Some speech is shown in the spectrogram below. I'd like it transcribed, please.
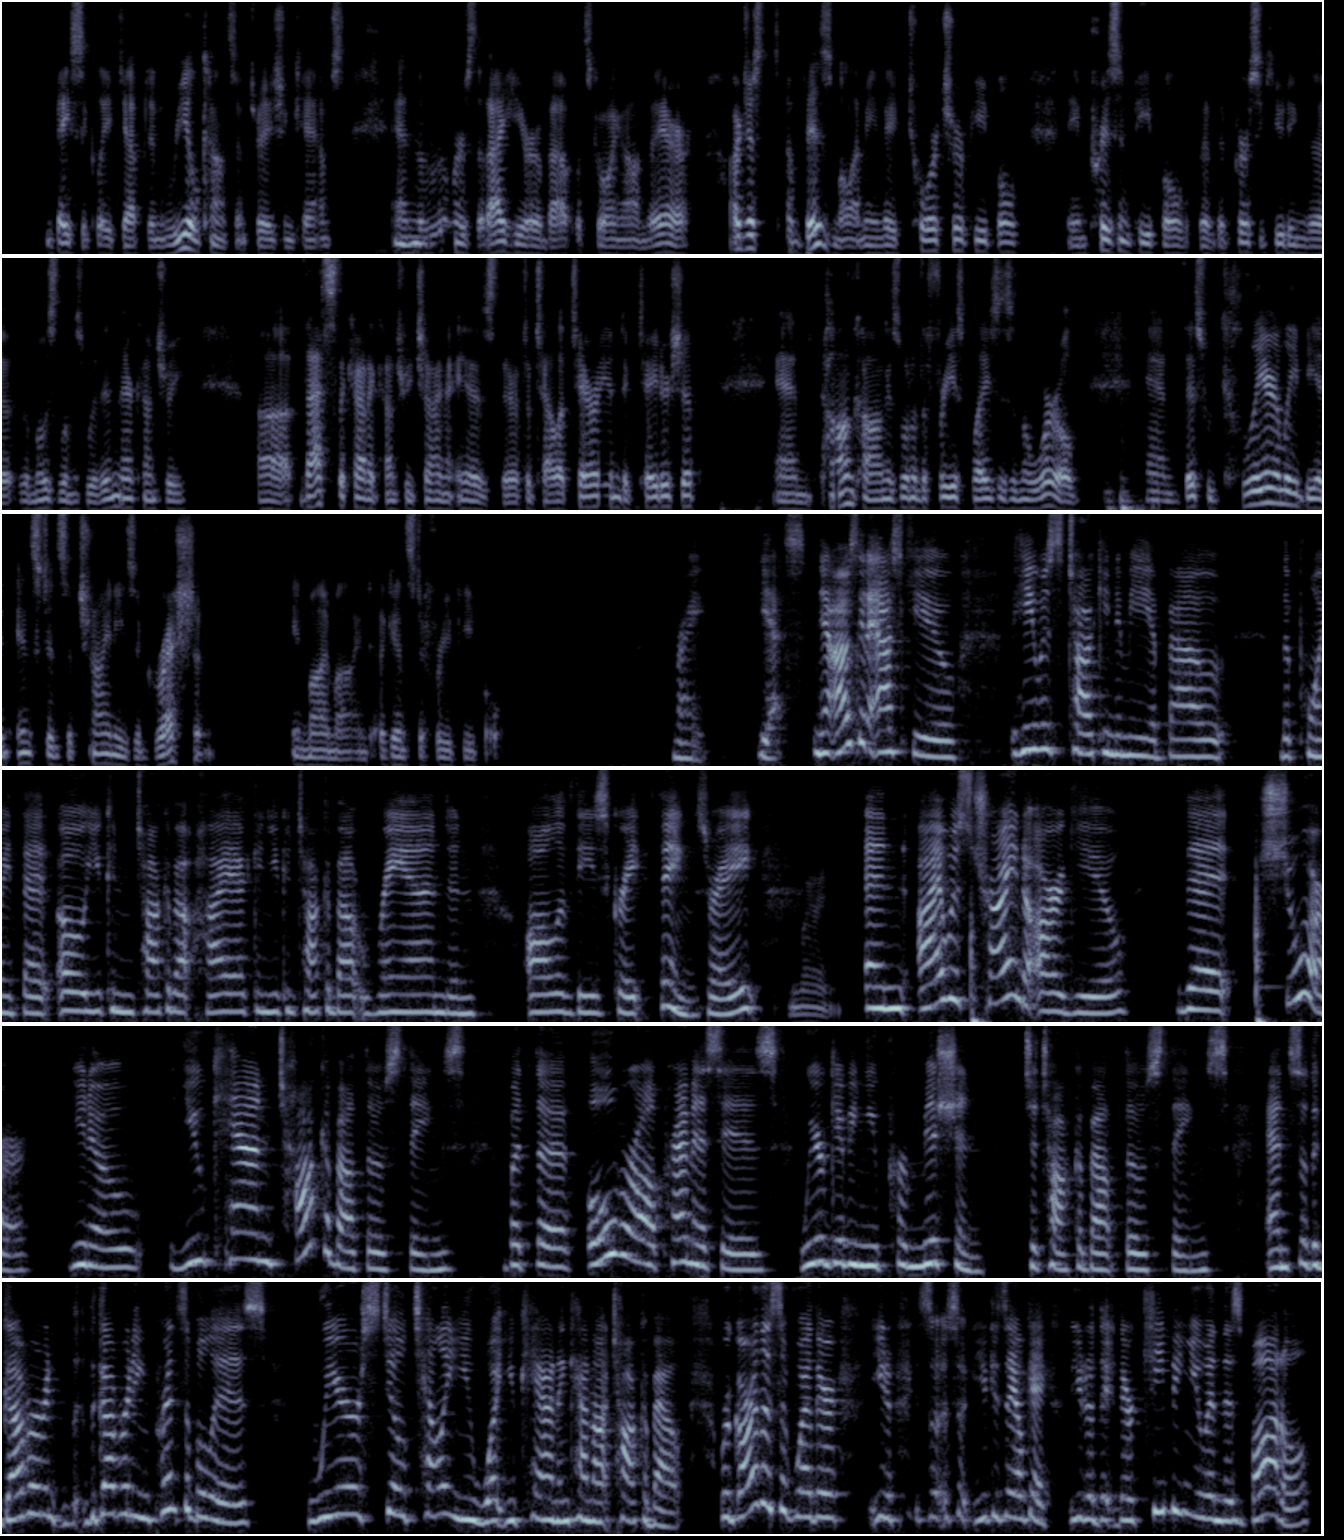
basically kept in real concentration camps. And the rumors that I hear about what's going on there are just abysmal. I mean, they torture people, they imprison people, they're, they're persecuting the, the Muslims within their country. Uh, that's the kind of country China is. They're a totalitarian dictatorship. And Hong Kong is one of the freest places in the world. And this would clearly be an instance of Chinese aggression, in my mind, against a free people. Right. Yes. Now, I was going to ask you, he was talking to me about the point that, oh, you can talk about Hayek and you can talk about Rand and all of these great things, right? Right. And I was trying to argue that, sure, you know, you can talk about those things, but the overall premise is we're giving you permission to talk about those things. And so the government the governing principle is we're still telling you what you can and cannot talk about regardless of whether you know so, so you can say okay you know they, they're keeping you in this bottle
